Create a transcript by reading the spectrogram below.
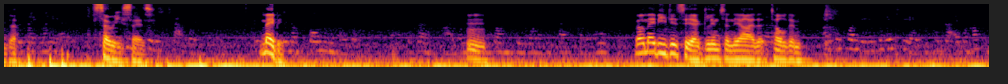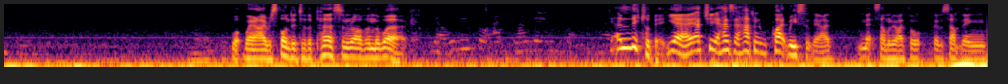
be one of his best-selling authors. Well, maybe he did see a glint in the eye that told him, what, where I responded to the person rather than the work. A little bit, yeah. Actually, it has happened quite recently. I met someone who I thought there was something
